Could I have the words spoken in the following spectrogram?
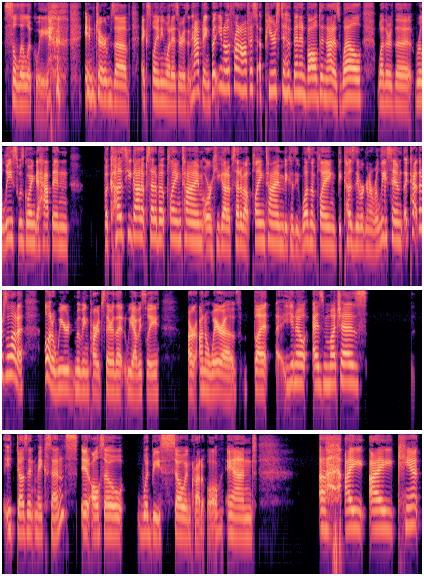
soliloquy in terms of explaining what is or isn't happening. But, you know, the front office appears to have been involved in that as well, whether the release was going to happen because he got upset about playing time or he got upset about playing time because he wasn't playing because they were going to release him. There's a lot of a lot of weird moving parts there that we obviously are unaware of. But, uh, you know, as much as it doesn't make sense, it also would be so incredible. And uh, I I can't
